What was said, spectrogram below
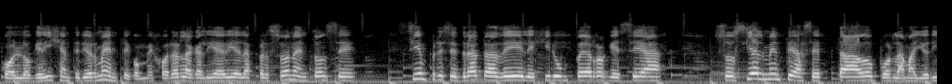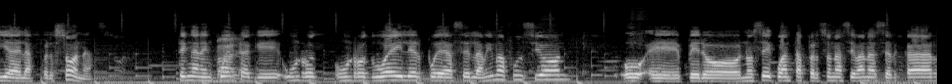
con lo que dije anteriormente, con mejorar la calidad de vida de las personas. Entonces, siempre se trata de elegir un perro que sea socialmente aceptado por la mayoría de las personas. Tengan en cuenta que un, un Rottweiler puede hacer la misma función, o, eh, pero no sé cuántas personas se van a acercar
